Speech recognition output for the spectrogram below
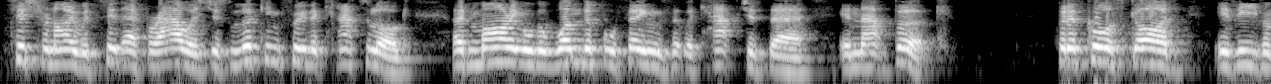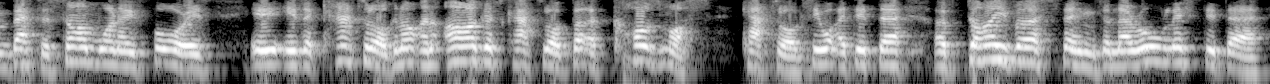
sister and I would sit there for hours just looking through the catalogue, admiring all the wonderful things that were captured there in that book. But of course, God is even better. Psalm 104 is, is a catalogue, not an Argus catalogue, but a cosmos catalogue. See what I did there? Of diverse things, and they're all listed there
